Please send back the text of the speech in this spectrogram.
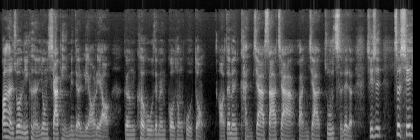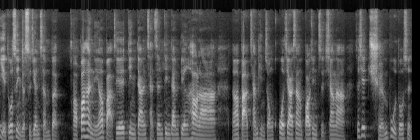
包含说，你可能用虾皮里面的聊聊跟客户这边沟通互动，好，这边砍价杀价还价诸如此类的，其实这些也都是你的时间成本啊。包含你要把这些订单产生订单编号啦，然后把产品从货架上包进纸箱啦，这些全部都是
